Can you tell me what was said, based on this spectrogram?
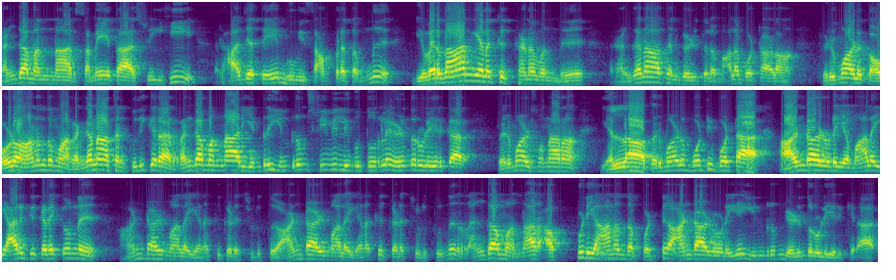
ரங்கமன்னார் சமேதா ஸ்ரீஹி ராஜதே புவி சாம்பிரதம்னு இவர்தான் எனக்கு கணவன்னு ரங்கநாதன் கழுத்துல மாலை போட்டாளாம். பெருமாளுக்கு அவ்வளோ ஆனந்தமா ரங்கநாதன் குதிக்கிறார். ரங்கமன்னார் என்று இன்றும் ஸ்ரீவில்லிபுத்தூர்ல எழுந்தருளி இருக்கார் பெருமாள் சொன்னாராம் எல்லா பெருமாளும் போட்டி போட்டா ஆண்டாளுடைய மாலை யாருக்கு கிடைக்கும்னு? ஆண்டாள் மாலை எனக்கு கிடைச்சுடுத்து ஆண்டாள் மாலை எனக்கு கிடைச்சுடுத்துன்னு ரங்கமன்னார் அப்படி ஆனந்தப்பட்டு ஆண்டாளுடைய இன்றும் எழுந்தருளி இருக்கிறார்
